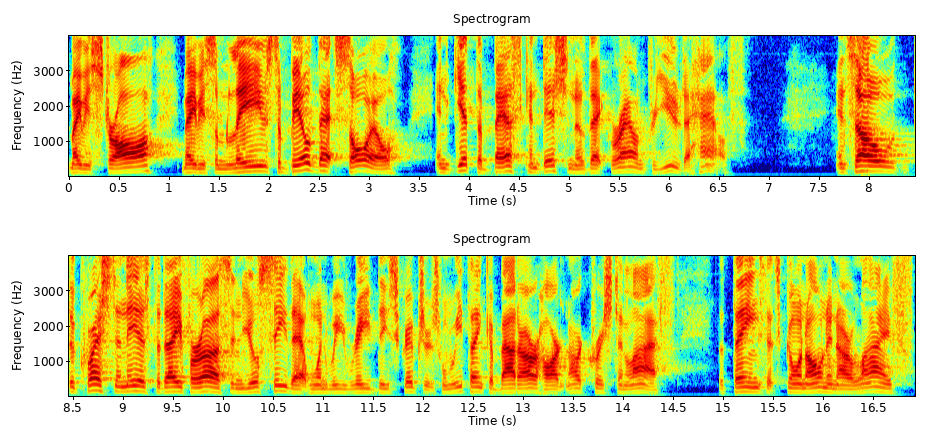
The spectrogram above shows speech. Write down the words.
maybe straw, maybe some leaves, to build that soil and get the best condition of that ground for you to have. And so the question is today for us, and you'll see that when we read these scriptures, when we think about our heart and our Christian life, the things that's going on in our life,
